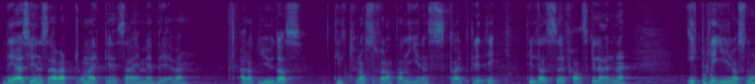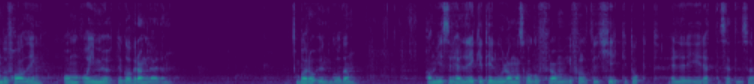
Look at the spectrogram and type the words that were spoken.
Det jeg synes er verdt å merke seg med brevet, er at Judas, til tross for at han gir en skarp kritikk til disse falske lærerne, ikke gir oss noen befaling om å imøtegå vranglæren, bare å unngå den. Han viser heller ikke til hvordan man skal gå fram i forhold til kirketukt eller irettesettelse.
